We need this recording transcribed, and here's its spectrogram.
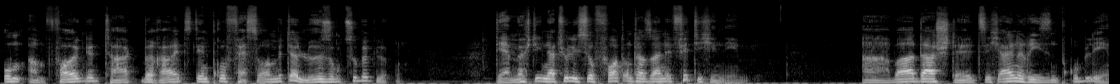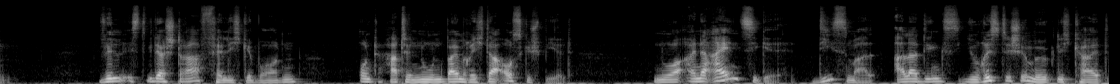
um am folgenden Tag bereits den Professor mit der Lösung zu beglücken. Der möchte ihn natürlich sofort unter seine Fittiche nehmen. Aber da stellt sich ein Riesenproblem. Will ist wieder straffällig geworden und hatte nun beim Richter ausgespielt. Nur eine einzige, diesmal allerdings juristische Möglichkeit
